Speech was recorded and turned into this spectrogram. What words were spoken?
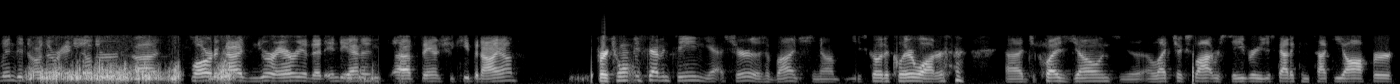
Lyndon, are there any other uh, Florida guys in your area that Indiana uh, fans should keep an eye on? For 2017, yeah, sure. There's a bunch. You know, you just go to Clearwater. uh, Jaquez Jones, electric slot receiver. He just got a Kentucky offer.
